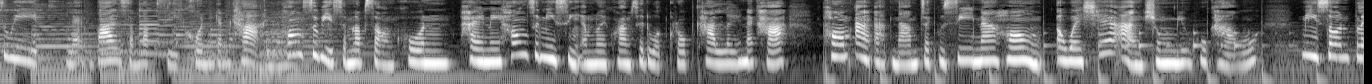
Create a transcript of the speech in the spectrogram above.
สวีทและบ้านสำหรับ 4 คนกันค่ะ ห้องสวีทสำหรับ 2 คน ภายในห้องจะมีสิ่งอำนวยความสะดวกครบครันเลยนะคะ พร้อมอ่างอาบน้ำจากุซี่หน้าห้อง เอาไว้แช่อ่างชมวิวภูเขา มีโซนเปล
